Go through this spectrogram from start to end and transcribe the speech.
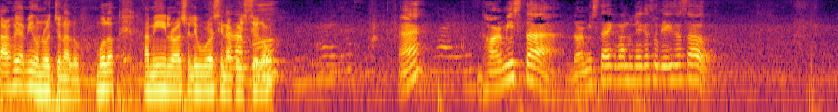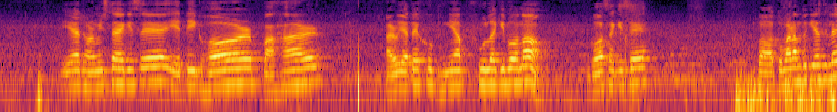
তাৰ হৈ আমি অনুৰোধ জনালোঁ। ব'লক আমি ল'ৰা ছোৱালীবোৰৰ চিনা পৰিচয় লওঁ। হা? ধৰ্মিষ্ঠা? ধৰ্মিষ্ঠাই কিমান ধুনীয়াকৈ ছবি আঁকিছে চাওক। এয়া ধৰ্মিষ্ঠাই আঁকিছে এটি ঘৰ পাহাৰ আৰু ইয়াতে খুব ধুনীয়া ফুল আঁকিব ন? গছ আঁকিছে। তোমাৰ নামটো কি আছিলে?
